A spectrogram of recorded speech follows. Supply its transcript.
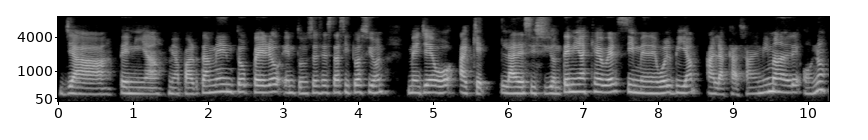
ya tenía mi apartamento, pero entonces esta situación me llevó a que la decisión tenía que ver si me devolvía a la casa de mi madre o no.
